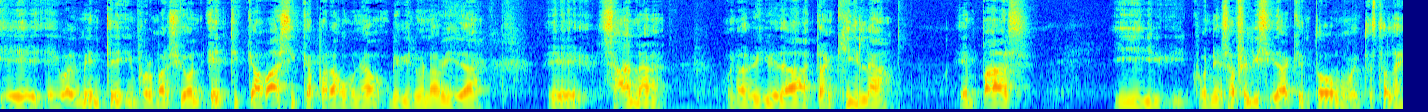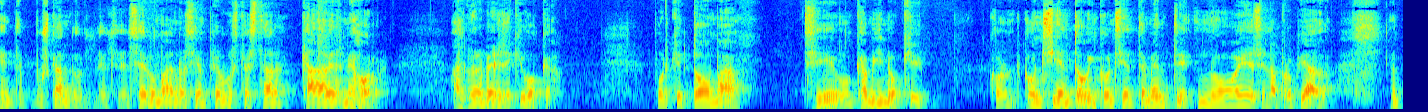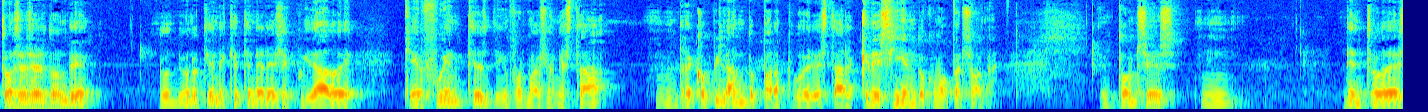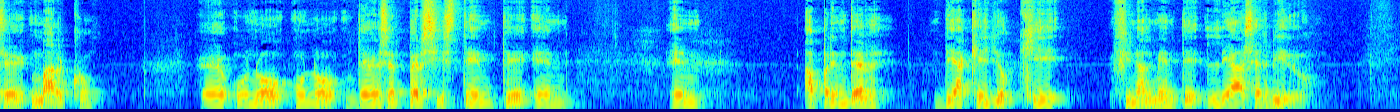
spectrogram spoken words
eh, e igualmente información ética básica para una, vivir una vida eh, sana, una vida tranquila, en paz y, con esa felicidad que en todo momento está la gente buscando. El, el ser humano siempre busca estar cada vez mejor. Algunas veces se equivoca, porque toma ¿sí? un camino que consciente o inconscientemente no es el apropiado. Entonces es donde, donde uno tiene que tener ese cuidado de qué fuentes de información está mm, recopilando para poder estar creciendo como persona. Entonces, mm, dentro de ese marco, eh, uno, uno debe ser persistente en, en aprender de aquello que finalmente le ha servido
